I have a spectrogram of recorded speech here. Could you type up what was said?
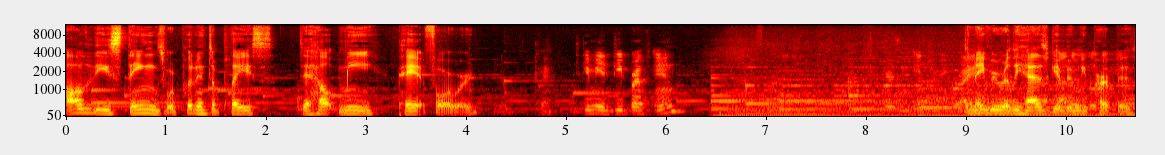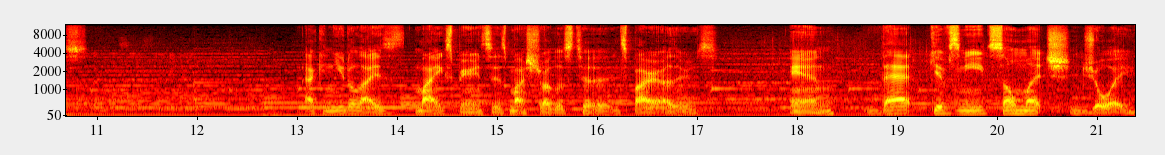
All of these things were put into place to help me pay it forward. Okay, give me a deep breath in. There's an injury, right? The Navy really has given me purpose. I can utilize my experiences, my struggles to inspire others. And that gives me so much joy.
